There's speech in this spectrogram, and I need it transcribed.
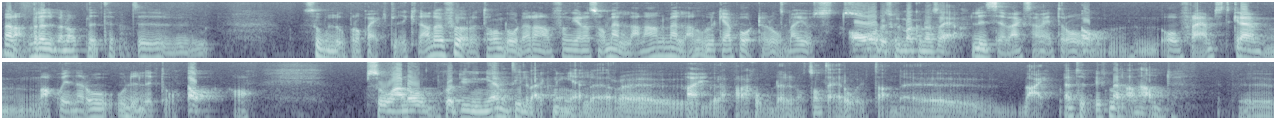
Men han driver något litet eh, soloprojekt liknande företag då där han fungerar som mellanhand mellan olika parter då med just ja det skulle man kunna säga. leasingverksamheter och, Ja. och främst grävmaskiner och, och dylikt då. Ja, Ja. Så han har sköter ju ingen tillverkning eller eh, reparation eller något sånt där då. Utan eh, nej, en typisk mellanhand. Eh,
